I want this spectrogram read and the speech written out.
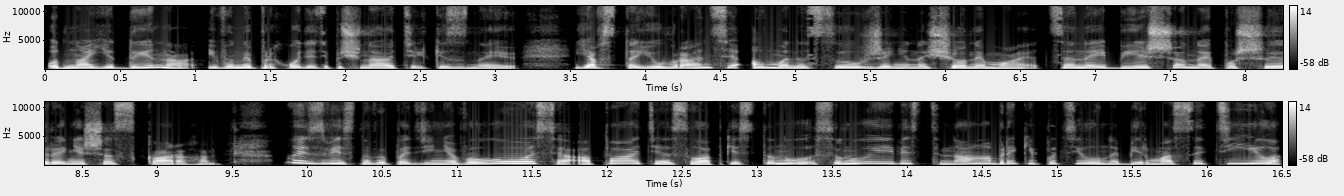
одна єдина, і вони приходять і починають тільки з нею. Я встаю вранці, а в мене сил вже ні на що немає. Це найбільша, найпоширеніша скарга. Ну і, звісно, випадіння волосся, апатія, слабкість, сонливість, набряки по тілу, набір маси тіла.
